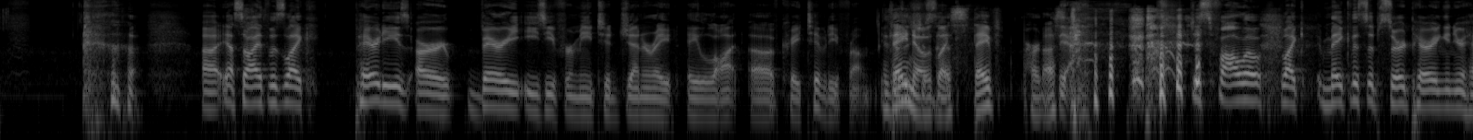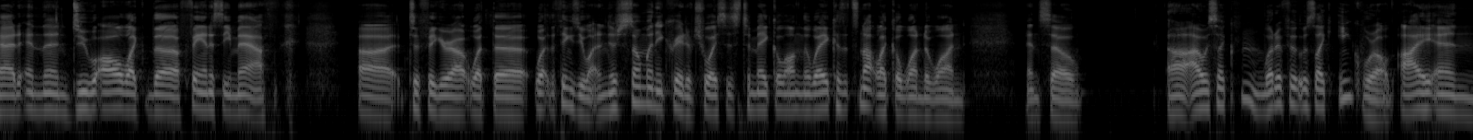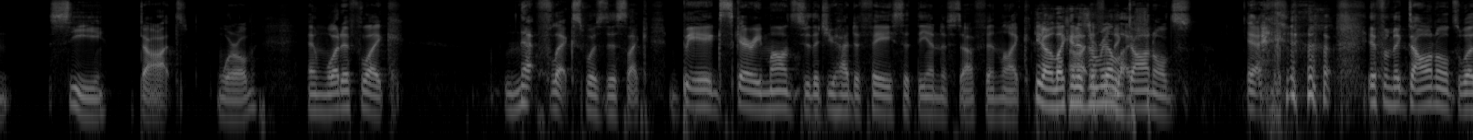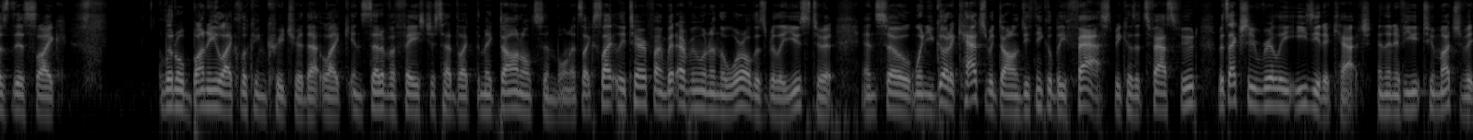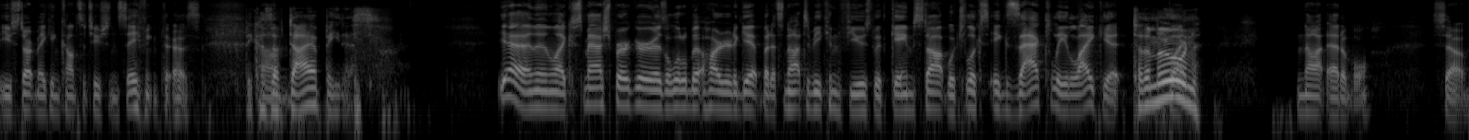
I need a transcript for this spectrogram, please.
uh, yeah, so I was like, parodies are very easy for me to generate a lot of creativity from. they know just like- this. They've heard us. Yeah. just follow, like, make this absurd pairing in your head, and then do all like the fantasy math uh, to figure out what the what the things you want. And there's so many creative choices to make along the way because it's not like a one to one. And so uh, I was like, hmm, what if it was like Ink World, I N C dot world, and what if like Netflix was this like big scary monster that you had to face at the end of stuff, and like You know, like it uh, is in real life. McDonald's, yeah. if a McDonald's was this like little bunny like looking creature that like instead of a face just had like the McDonald's symbol and it's like slightly terrifying but everyone in the world is really used to it and so when you go to catch a McDonald's you think it'll be fast because it's fast food but it's actually really easy to catch and then if you eat too much of it you start making constitution saving throws because Um, of diabetes. Yeah, and then like Smashburger is a little bit harder to get, but it's not to be confused with GameStop, which looks exactly like it, To the moon. not edible. So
